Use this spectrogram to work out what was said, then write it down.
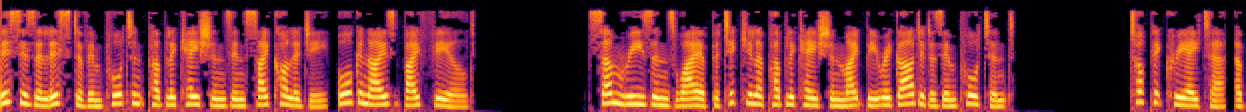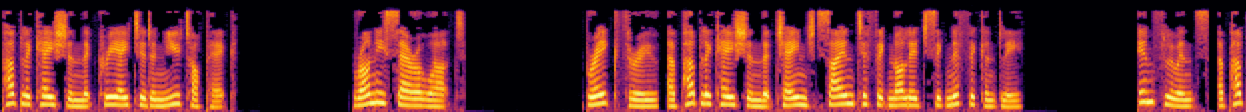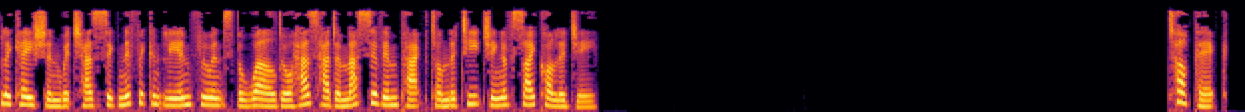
This is a list of important publications in psychology, organized by field. Some reasons why a particular publication might be regarded as important. Topic Creator, a publication that created a new topic. Ronnie Sarawat. Breakthrough, a publication that changed scientific knowledge significantly Influence, a publication which has significantly influenced the world or has had a massive impact on the teaching of psychology.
